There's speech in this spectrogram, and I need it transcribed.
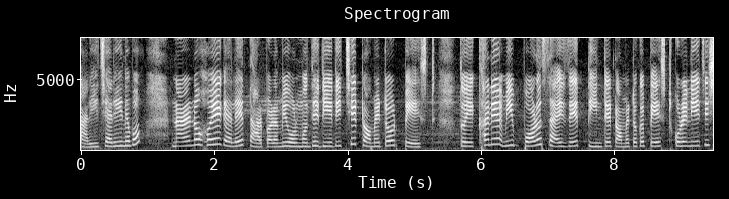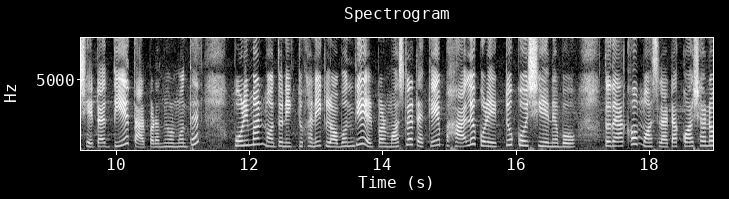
নাড়িয়ে চাড়িয়ে নেব। নাড়ানো হয়ে গেলে তারপর আমি ওর মধ্যে দিয়ে দিচ্ছি টমেটোর পেস্ট। তো এখানে আমি বড় সাইজের তিনটে টমেটোকে পেস্ট করে নিয়েছি, সেটা দিয়ে তারপর আমি ওর মধ্যে পরিমাণ মতন একটুখানি লবণ দিয়ে এরপর মশলাটাকে ভালো করে একটু কষিয়ে নেব। তো দেখো মশলাটা কষানো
